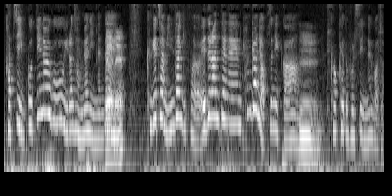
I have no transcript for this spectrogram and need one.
같이 입고 뛰놀고 이런 장면이 있는데 네네. 그게 참 인상 깊어요. 애들한테는 편견이 없으니까 음. 그렇게도 볼 수 있는 거죠.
